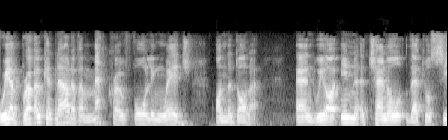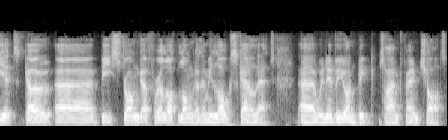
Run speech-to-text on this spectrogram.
We have broken out of a macro falling wedge on the dollar and we are in a channel that will see it go uh, be stronger for a lot longer. Let me log scale that uh, whenever you're on big time frame charts.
